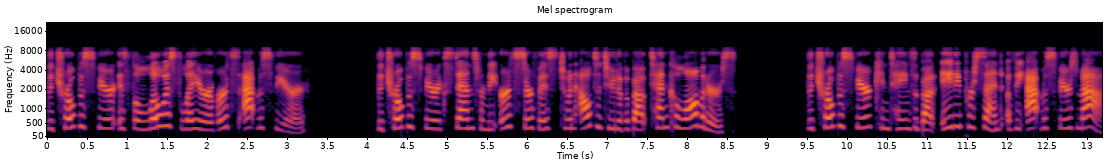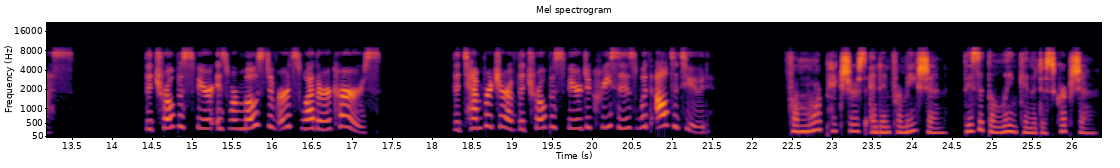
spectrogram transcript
The troposphere is the lowest layer of Earth's atmosphere. The troposphere extends from the Earth's surface to an altitude of about 10 kilometers. The troposphere contains about 80% of the atmosphere's mass. The troposphere is where most of Earth's weather occurs. The temperature of the troposphere decreases with altitude. For more pictures and information, visit the link in the description.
